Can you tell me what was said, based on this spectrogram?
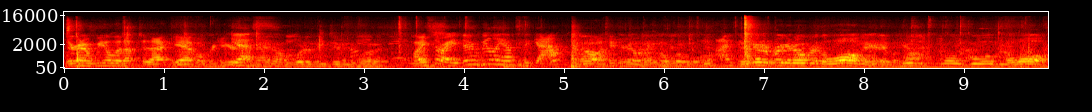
They're gonna wheel it up to that gap over here. Yes. I know, what are we doing about it? Oh, sorry, they're wheeling up to the gap? No, I think they're gonna make it over. the wall. They're gonna bring it over to the wall. They're gonna use it to go, go over the wall.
